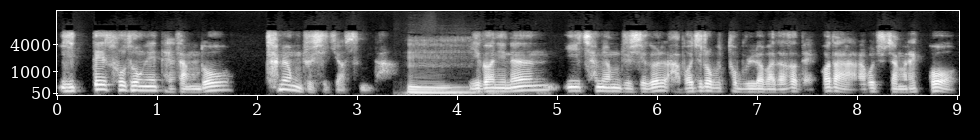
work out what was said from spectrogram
이때 소송의 대상도 차명 주식이었습니다. 음. 이건희는 이 차명 주식을 아버지로부터 물려받아서 내 거다라고 주장을 했고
